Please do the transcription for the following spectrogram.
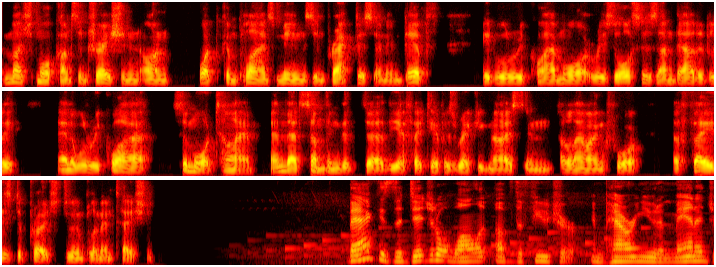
much more concentration on what compliance means in practice and in depth. It will require more resources, undoubtedly, and it will require some more time. And that's something that uh, the FATF has recognized in allowing for a phased approach to implementation. Bakkt is the digital wallet of the future, empowering you to manage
